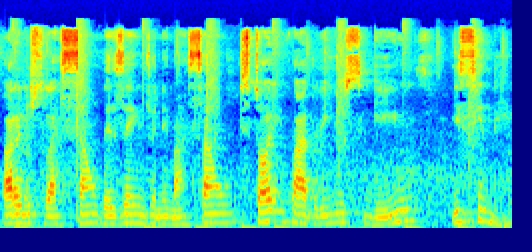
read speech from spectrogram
para ilustração, desenho de animação, história em quadrinhos, games e cinema.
